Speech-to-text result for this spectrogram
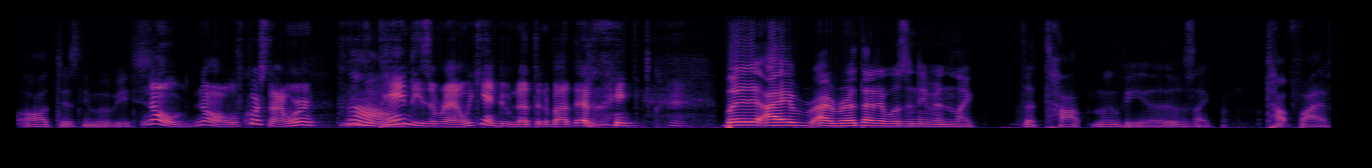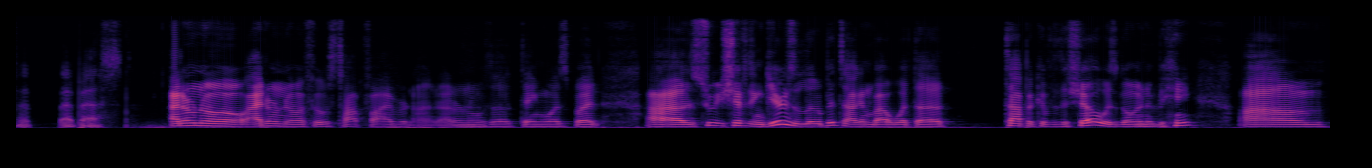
all Disney movies. No, no, of course not. We're with the No. pandies around. We can't do nothing about that. Like, But I I read that it wasn't even like the top movie. It was like top five at, at best. I don't know. I don't know if it was top five or not. I don't know what the thing was, but uh, shifting gears a little bit, talking about what the topic of the show is going to be. Um,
